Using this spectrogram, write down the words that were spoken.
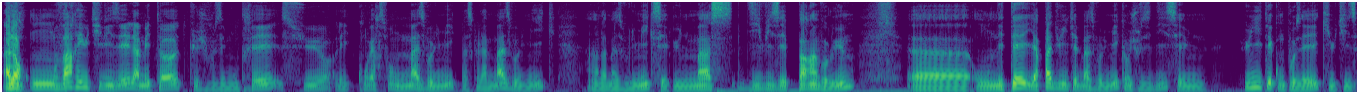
Alors, on va réutiliser la méthode que je vous ai montrée sur les conversions de masse volumique, parce que la masse volumique, hein, la masse volumique, c'est une masse divisée par un volume. Euh, on était, il n'y a pas d'unité de masse volumique, comme je vous ai dit, c'est une unité composée qui utilise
